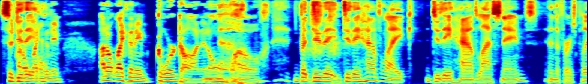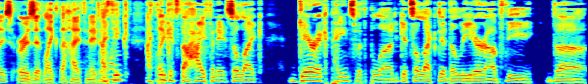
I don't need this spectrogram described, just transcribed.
so do I don't they like the name. I don't like the name Gorgon at all. no but do they do they have like do they have last names in the first place or is it like the hyphenated I like- think I think it's the hyphenate. So like Garrick paints with blood gets elected the leader of the the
